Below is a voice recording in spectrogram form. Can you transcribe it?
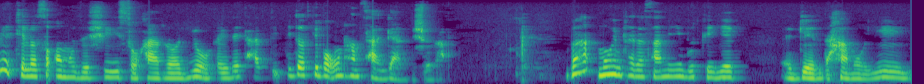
یک کلاس آموزشی سخنرانی و غیره ترتیب می‌داد که با اون هم سرگرم شدم و مهمتر از همه این بود که یک گرد همایی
